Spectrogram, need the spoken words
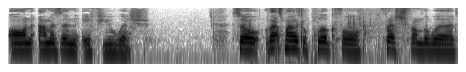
on Amazon if you wish. So that's my little plug for Fresh from the Word,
